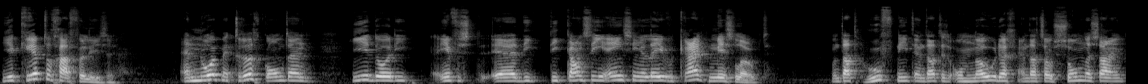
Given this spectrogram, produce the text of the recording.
je crypto gaat verliezen. En nooit meer terugkomt en hierdoor die, uh, die, die kans die je eens in je leven krijgt misloopt. Want dat hoeft niet en dat is onnodig en dat zou zonde zijn.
